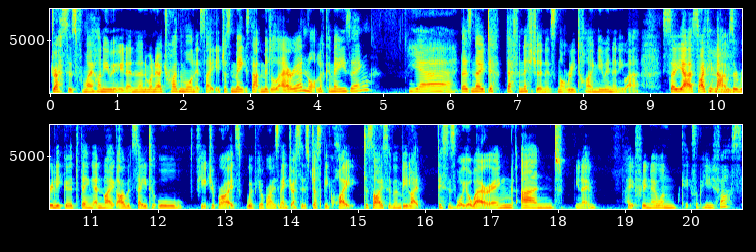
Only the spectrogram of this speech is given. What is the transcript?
dresses for my honeymoon and then when I try them on it's like it just makes that middle area not look amazing. Yeah. There's no def- definition. It's not really tying you in anywhere. So yeah, so I think that Mm. was a really good thing and like I would say to all future brides with your bridesmaid dresses just be quite decisive and be like this is what you're wearing and you know hopefully no one kicks up a huge fuss.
